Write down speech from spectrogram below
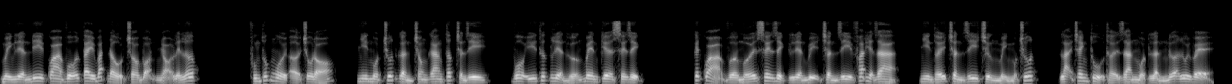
mình liền đi qua vỗ tay bắt đầu cho bọn nhỏ lên lớp phung thúc ngồi ở chỗ đó, nhìn một chút gần trong gang tấc trần di, vô ý thức liền hướng bên kia xây dịch. Kết quả vừa mới xây dịch liền bị trần di phát hiện ra, nhìn thấy trần di chừng mình một chút, lại tranh thủ thời gian một lần nữa lui về.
